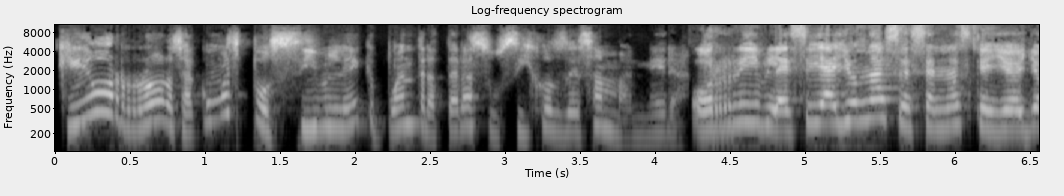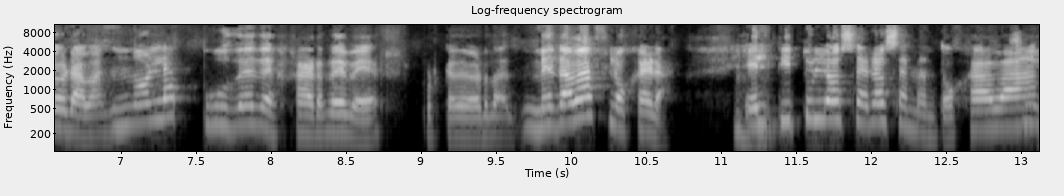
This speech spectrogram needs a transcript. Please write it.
qué horror, o sea, ¿cómo es posible que puedan tratar a sus hijos de esa manera? Horrible, sí, hay unas escenas que yo lloraba, no la pude dejar de ver, porque de verdad me daba flojera. El título cero se me antojaba,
